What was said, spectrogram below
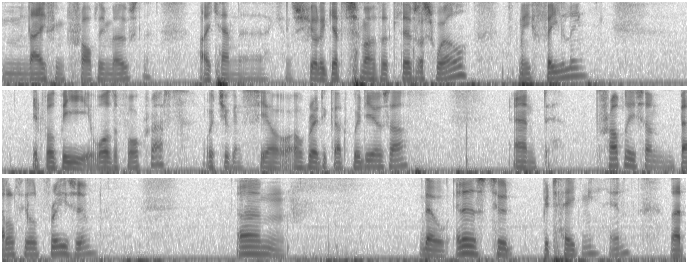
knifing probably mostly. I can uh, can surely get some other clips as well of me failing it will be World of Warcraft, which you can see I already got videos of, and probably some Battlefield 3 soon. Um, no, it is to be taken in that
